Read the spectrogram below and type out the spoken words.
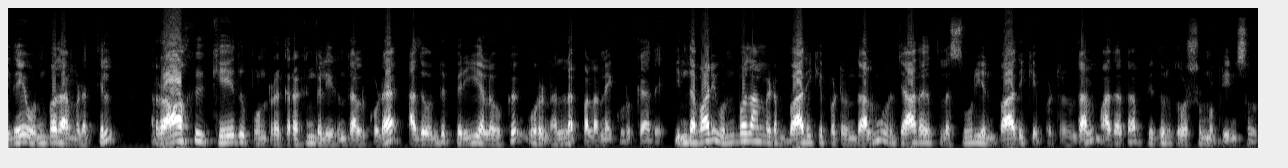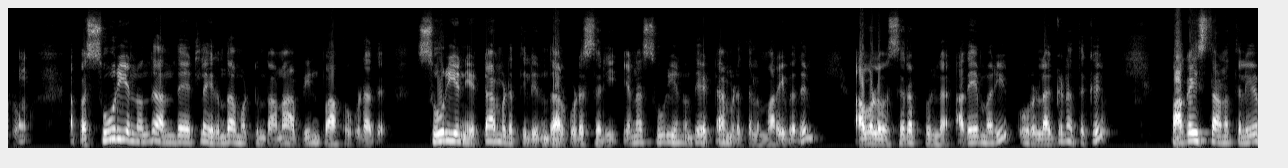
இதே ஒன்பதாம் இடத்தில் ராகு கேது போன்ற கிரகங்கள் இருந்தால் கூட அது வந்து பெரிய அளவுக்கு ஒரு நல்ல பலனை கொடுக்காது. இந்த மாதிரி ஒன்பதாம் இடம் பாதிக்கப்பட்டிருந்தாலும் ஒரு ஜாதகத்தில் சூரியன் பாதிக்கப்பட்டிருந்தாலும் அதை தான் பிதுர் தோஷம் அப்படின்னு சொல்கிறோம் அப்போ சூரியன் வந்து அந்த இடத்துல இருந்தால் மட்டும்தானா அப்படின்னு பார்க்கக்கூடாது. சூரியன் எட்டாம் இடத்தில் இருந்தால் கூட சரி. ஏன்னா சூரியன் வந்து எட்டாம் இடத்துல மறைவது அவ்வளவு சிறப்பு இல்லை. அதே மாதிரி ஒரு லக்னத்துக்கு பகைஸ்தானத்திலேயோ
